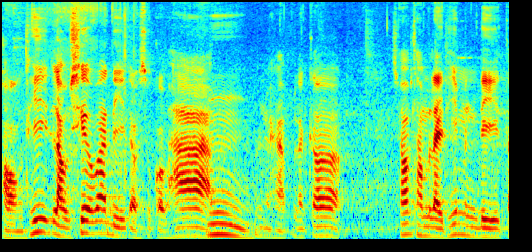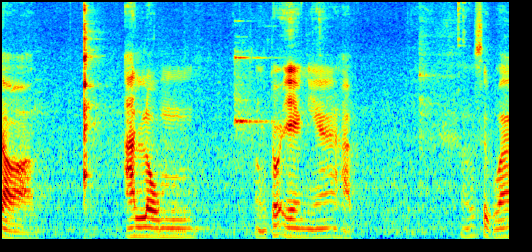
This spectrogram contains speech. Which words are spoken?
ของที่เราเชื่อว่าดีต่อสุขภาพอืมนะครับ แล้วก็ชอบทำอะไรที่มันดีต่ออารมณ์ของตัวเองเนี้ยครับรู้สึกว่า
